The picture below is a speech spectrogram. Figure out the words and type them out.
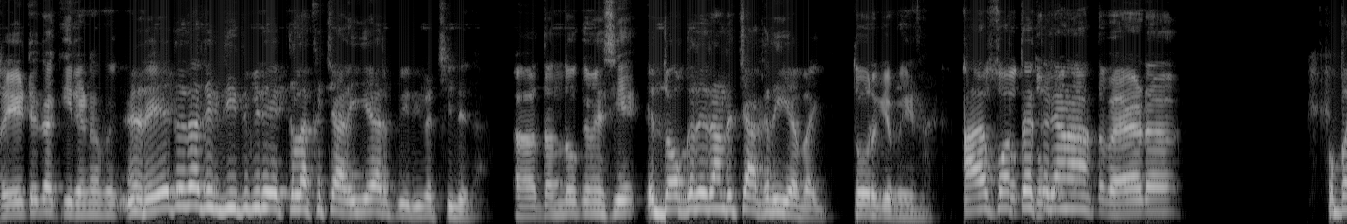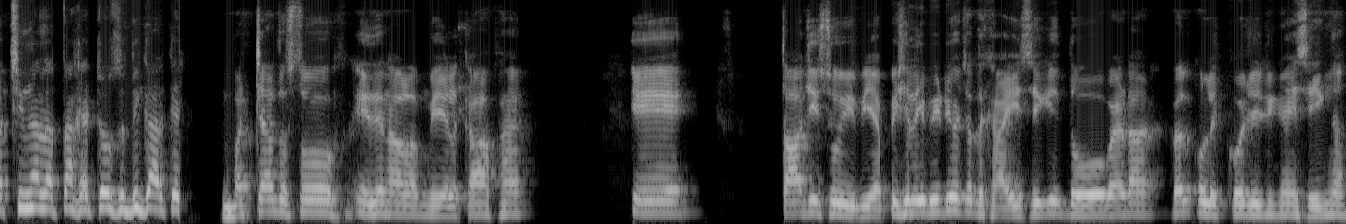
ਰੇਟ ਇਹਦਾ ਕੀ ਰਹਿਣਾ ਬਾਈ? ਰੇਟ ਇਹਦਾ ਜਗਜੀਤ ਵੀਰੇ 140000 ਰੁਪਏ ਦੀ ਬੱਚੀ ਦੇ ਦਾ। ਦੰਦੋ ਕਿਵੇਂ ਸੀ ਇਹ? ਦੁੱਗ ਦੇ ਦੰਦ ਚੱਕਦੀ ਆ ਬਾਈ। ਤੋਰ ਕੇ ਬਈ ਆਹ ਪੁੱਤ ਇੱਕ ਜਣਾ। ਵੈੜ। ਉਹ ਬੱਚੀ ਦੀਆਂ ਲੱਤਾਂ ਖਿੱਚੋ ਸਿੱਧੀ ਕਰਕੇ। ਬੱਚਾ ਦੋਸਤੋ ਇਹਦੇ ਨਾਲ ਮੇਲ ਕਾਫ ਹੈ। ਇਹ ਤਾਜੀ ਸੂਈ ਵੀ ਹੈ। ਪਿਛਲੀ ਵੀਡੀਓ 'ਚ ਦਿਖਾਈ ਸੀਗੀ, ਦੋ ਵੈੜਾਂ ਬਿਲਕੁਲ ਇੱਕੋ ਜਿਹੀਆਂ ਹੀ ਸੀਗੀਆਂ।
